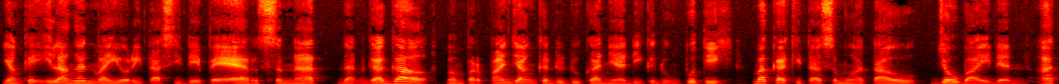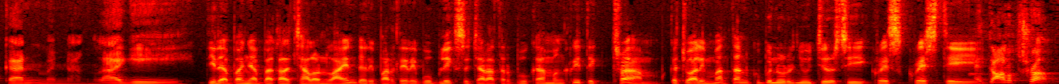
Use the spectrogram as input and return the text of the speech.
yang kehilangan mayoritas di DPR, Senat, dan gagal memperpanjang kedudukannya di Gedung Putih, maka kita semua tahu Joe Biden akan menang lagi. Tidak banyak bakal calon lain dari Partai Republik secara terbuka mengkritik Trump, kecuali mantan Gubernur New Jersey Chris Christie. Donald Trump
